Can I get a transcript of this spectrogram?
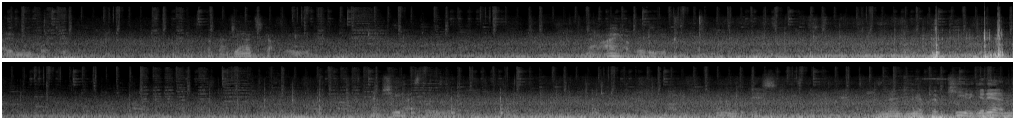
I didn't mean for it to. Look, now Janet's got the lead. Now I have the lead. She has the lead. Oh, look at this. Imagine you have to have a key to get in.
